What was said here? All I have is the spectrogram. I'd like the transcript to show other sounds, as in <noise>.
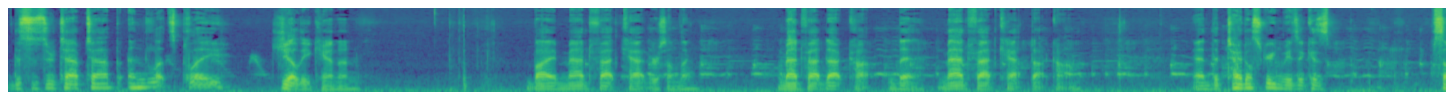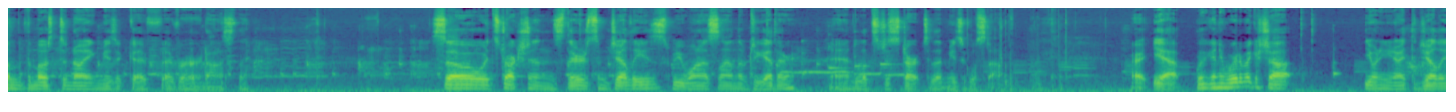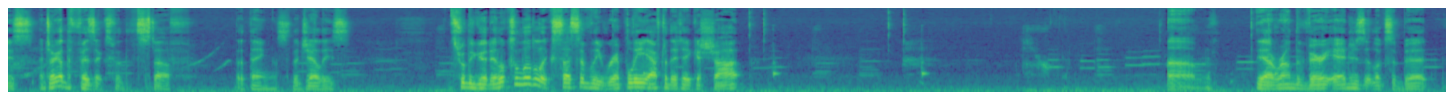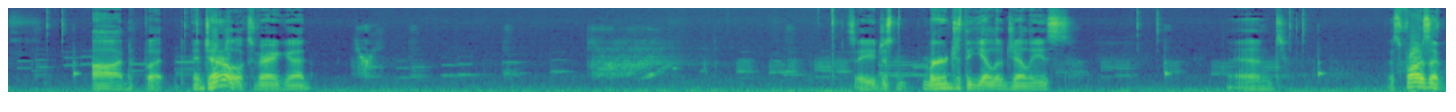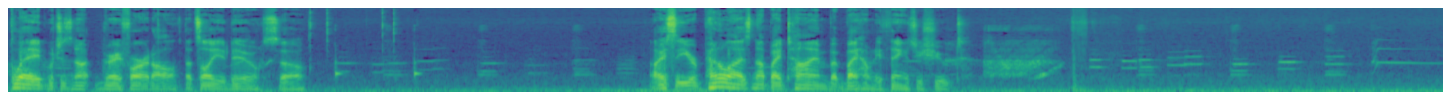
This is your Tap Tap, and let's play Jelly Cannon by Mad Fat Cat or something. Madfat.com. Bleh, Madfatcat.com. And the title screen music is some of the most annoying music I've ever heard, honestly. So, instructions. There's some jellies. We want to slam them together. And let's just start so that music will stop. Alright, yeah. Click anywhere to make a shot. You want to unite the jellies. And check out the physics for the stuff. The things. The jellies. It's really good. It looks a little excessively ripply after they take a shot. Um, yeah, around the very edges it looks a bit odd, but in general it looks very good. So you just merge the yellow jellies, and as far as I've played, which is not very far at all, that's all you do, so... I see, you're penalized not by time, but by how many things you shoot.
